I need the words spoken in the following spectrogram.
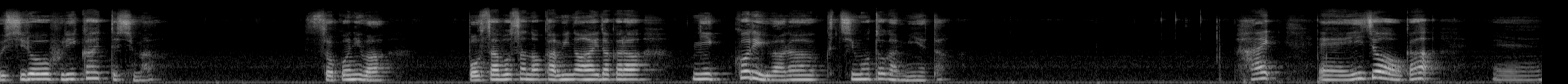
後ろを振り返ってしまう。そこにはボサボサの髪の間からにっこり笑う口元が見えた。はい、えー、以上が、えー、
